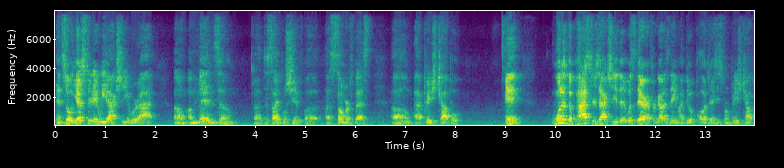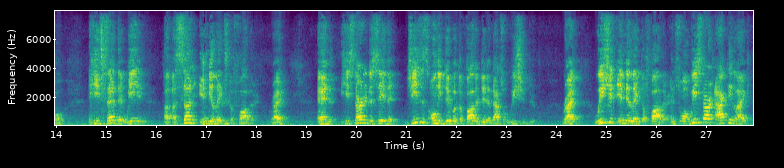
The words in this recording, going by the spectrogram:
And so yesterday we actually were at um, a men's um, uh, discipleship, uh, a summer fest um, at Praise Chapel. And one of the pastors actually that was there, I forgot his name. I do apologize. He's from Praise Chapel. He said that we, a a son emulates the father, right? And he started to say that Jesus only did what the father did, and that's what we should do, right? We should emulate the father. And so when we start acting like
